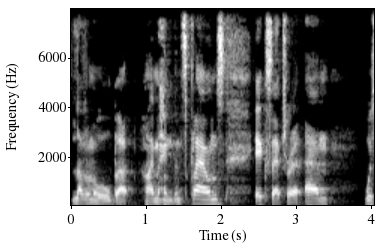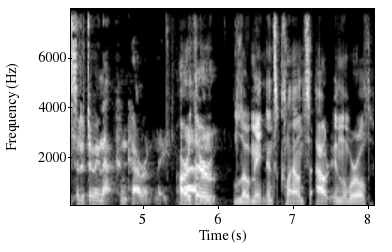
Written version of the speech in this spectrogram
love them all, but high maintenance clowns, etc. And we're sort of doing that concurrently. Are um, there low maintenance clowns out in the world?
